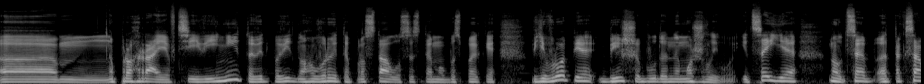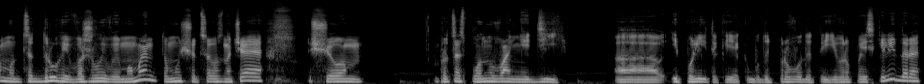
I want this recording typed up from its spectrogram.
Е, Програє в цій війні, то відповідно говорити про сталу систему безпеки в Європі більше буде неможливо, і це є ну це е, так само це другий важливий момент, тому що це означає, що процес планування дій. І політики, які будуть проводити європейські лідери,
